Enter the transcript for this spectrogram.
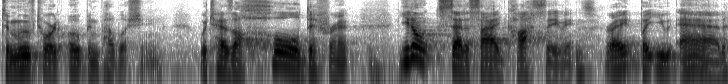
to move toward open publishing, which has a whole different, you don't set aside cost savings, right? But you add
